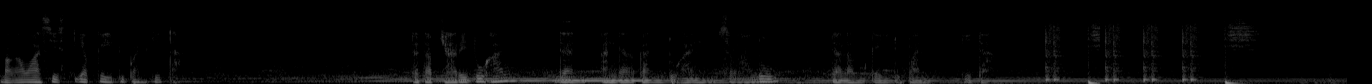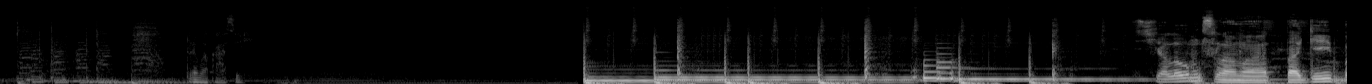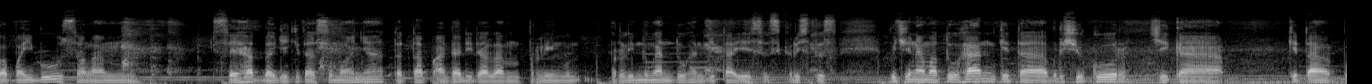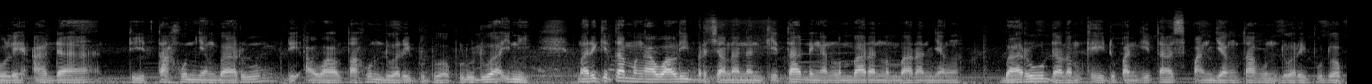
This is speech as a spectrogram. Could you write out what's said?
mengawasi setiap kehidupan kita. Tetap cari Tuhan dan andalkan Tuhan selalu dalam kehidupan kita. Terima kasih. Shalom, selamat pagi Bapak Ibu, salam sehat bagi kita semuanya. Tetap ada di dalam perlindungan Tuhan kita Yesus Kristus. Puji nama Tuhan, kita bersyukur jika kita boleh ada di tahun yang baru di awal tahun 2022 ini. Mari kita mengawali perjalanan kita dengan lembaran-lembaran yang baru dalam kehidupan kita sepanjang tahun 2022.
